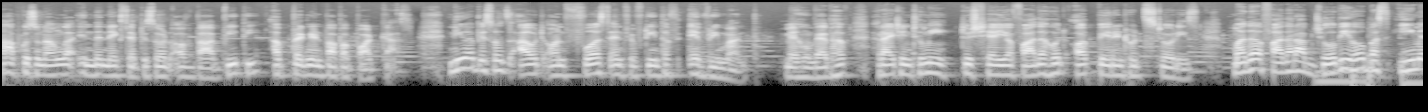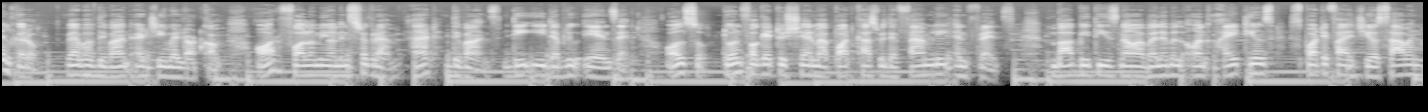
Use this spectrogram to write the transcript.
आपको सुनाऊँगा in the next episode of बाप बीती a pregnant papa podcast new episodes out on first and fifteenth of every month मैं हूँ Vaibhav. Write in to me to share your fatherhood और पेरेंटहुड स्टोरीज मदर फादर आप जो भी हो बस ईमेल करो Vaibhav Diwan at Gmail dot com और follow me on Instagram at Diwans D E W A N Z also don't forget to share my podcast with family and friends Baap Beeti is now available on iTunes iTunes, Jio JioSavan,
